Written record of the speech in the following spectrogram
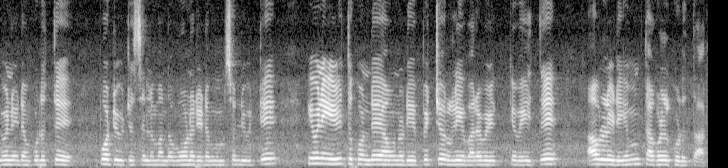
இவனிடம் கொடுத்து போட்டுவிட்டு செல்லும். அந்த ஓனரிடமும் சொல்லிவிட்டு இவனை இழுத்து கொண்டு அவனுடைய பெற்றோர்களை வரவழைக்க வைத்து அவர்களிடையும் தகவல் கொடுத்தார்.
